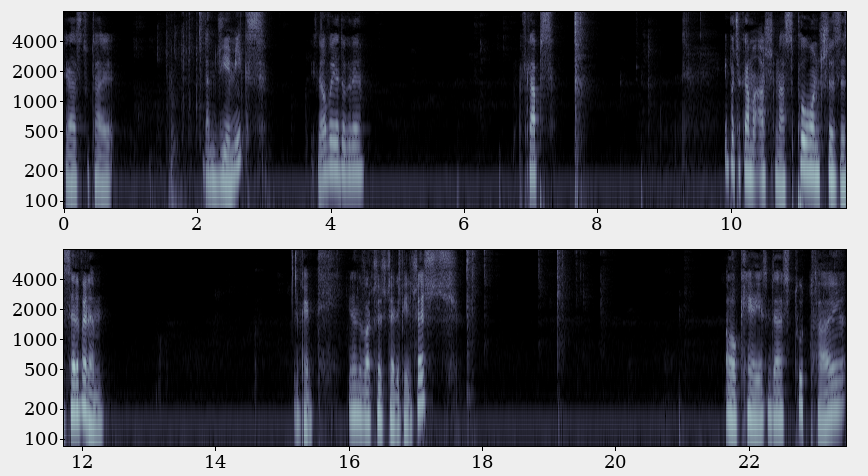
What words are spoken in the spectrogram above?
Teraz tutaj dam GMX. Znowu wejdę do gry. Fraps. I poczekamy aż nas połączy z serwerem. Ok. 1, 2, 3, 4, 5, 6. Ok, jestem teraz tutaj.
